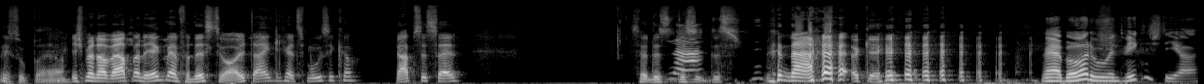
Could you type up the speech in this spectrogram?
Ist super, ja. Ist man, wird man irgendwann für das zu alt eigentlich als Musiker? Gab's es selbst? So, das, das, das, Nein, okay. Naja, aber du entwickelst dich ja.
